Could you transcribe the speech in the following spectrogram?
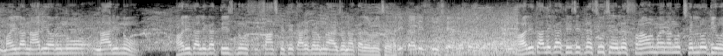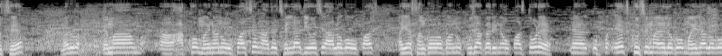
મહિલા નારીઓનું નારીનું હરિતાલિકા તીજનું સાંસ્કૃતિક કાર્યક્રમનું આયોજન કરેલું છે. હરિતાલી શું છે? હરિતાલિકા તીજ એટલે શું છે? એટલે શ્રાવણ મહિનાનો છેલ્લો દિવસ છે. બરાબર? એમાં આખો મહિનાનો ઉપવાસ છે ને આજે છેલ્લા દિવસે આ લોકો ઉપવાસ અહીંયા શંકર ભગવાનનું પૂજા કરીને ઉપવાસ તોડે ને એ જ ખુશીમાં એ લોકો મહિલા લોકો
